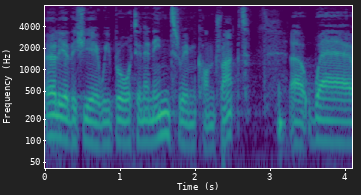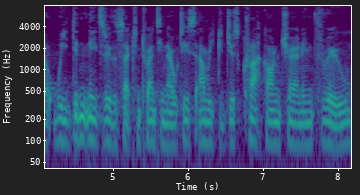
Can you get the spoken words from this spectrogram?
earlier this year we brought in an interim contract uh, where we didn't need to do the Section 20 notice and we could just crack on churning through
